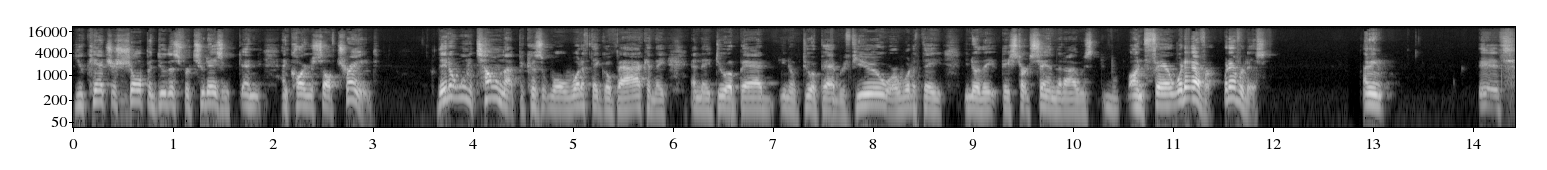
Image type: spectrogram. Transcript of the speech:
You can't just mm. show up and do this for 2 days and and, and call yourself trained." They don't want to tell them that because well, what if they go back and they and they do a bad, you know, do a bad review or what if they, you know, they they start saying that I was unfair, whatever, whatever it is. I mean, it's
